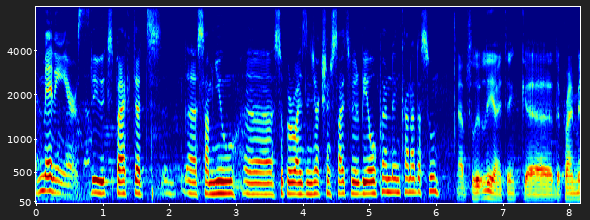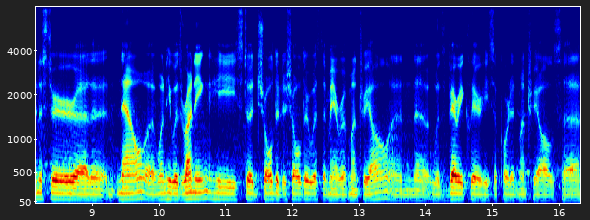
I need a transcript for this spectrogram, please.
many years. Do you expect that uh, some new uh, supervised injection sites will be opened in Canada soon? Absolutely. I think uh, the Prime Minister uh, the, now, uh, when he was running, he stood shoulder to shoulder with the Mayor of Montreal and uh, was very clear he supported Montreal's uh,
